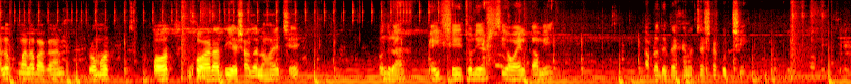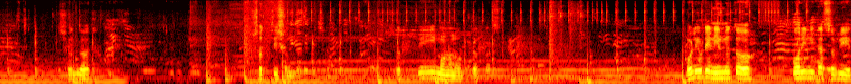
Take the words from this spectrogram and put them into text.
আলোকমালা বাগান, প্রমোদ পথ ফোয়ারা দিয়ে সাজানো হয়েছে। বন্ধুরা, এই সেই চলে আসছি অয়েল কামে আপনাদের দেখানোর চেষ্টা করছি। সুন্দর। সত্যি সুন্দর। সত্যি মনোমুগ্ধকর। বলিউডে নির্মিত পরিণীতা ছবির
